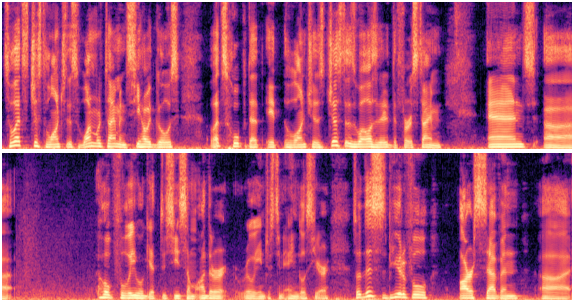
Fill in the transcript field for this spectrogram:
So let's just launch this one more time and see how it goes. Let's hope that it launches just as well as it did the first time and uh, hopefully we'll get to see some other really interesting angles here. So this beautiful R7 uh,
